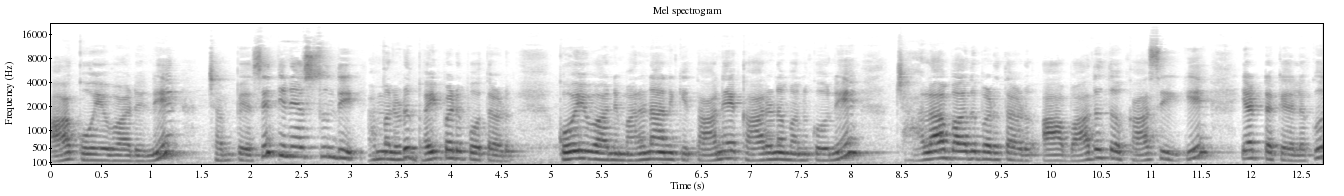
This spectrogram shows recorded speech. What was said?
ఆ కోయవాడిని చంపేసి తినేస్తుంది. బ్రాహ్మణుడు భయపడిపోతాడు. కోయవాని మరణానికి తానే కారణం అనుకొని చాలా బాధపడతాడు. ఆ బాధతో కాశీకి ఎట్టకేలకు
